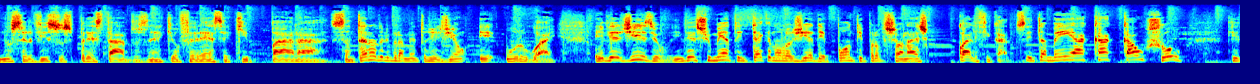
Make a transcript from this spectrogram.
nos serviços prestados, né, que oferece aqui para Santana do Livramento, região e Uruguai. Everdiesel, investimento em tecnologia de ponta e profissionais qualificados. E também a Cacau Show, que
